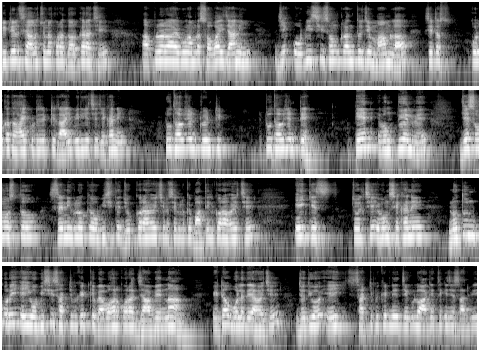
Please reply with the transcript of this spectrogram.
ডিটেলসে আলোচনা করা দরকার আছে। আপনারা এবং আমরা সবাই জানি যে ওবিসি সংক্রান্ত যে মামলা, সেটা কলকাতা হাইকোর্টের একটি রায় বেরিয়েছে যেখানে two thousand twenty two thousand ten ten এবং টুয়েলভে যে সমস্ত শ্রেণীগুলোকে ওবিসিতে যোগ করা হয়েছিল, সেগুলোকে বাতিল করা হয়েছে। এই কেস চলছে এবং সেখানে নতুন করে এই ওবিসি সার্টিফিকেটকে ব্যবহার করা যাবে না। এটাও বলে দেওয়া হয়েছে, যদিও এই সার্টিফিকেট নিয়ে যেগুলো আগে থেকে যে সার্ভিস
